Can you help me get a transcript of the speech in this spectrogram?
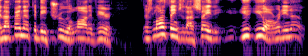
And I find that to be true a lot of here. There's a lot of things that I say that you, you, you already know.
